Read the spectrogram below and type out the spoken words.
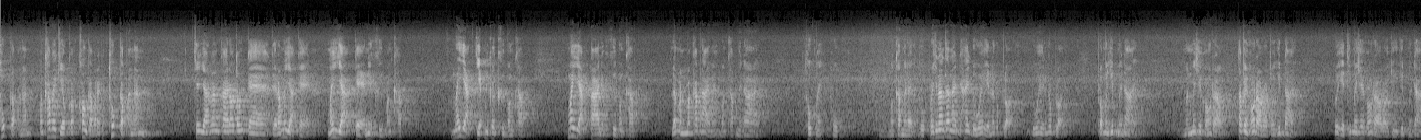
ทุกข์กับอันนั้น บังคับให้เกี่ยวข้องกับอะไรกับ ทุกข์กับอันนั้น เช่นอย่างร่างกายเราต้องแก่ แต่เราไม่อยากแก่ ไม่อยากแก่นี่คือบังคับ ไม่อยากเจ็บนี่ก็คือบังคับ ไม่อยากตายนี่ก็คือบังคับ แล้วมันบังคับได้ไหมบังคับไม่ได้ ทุกไหมทุกบังคับไม่ได้ก็ทุกเพราะฉะนั้นท่านให้ดูให้เห็นแล้วก็ปล่อย ดูให้เห็นก็ปล่อย เพราะมันยึดไม่ได้ มันไม่ใช่ของเรา ถ้าเป็นของเราเราต้องยึดได้ ด้วยเหตุที่ไม่ใช่ของเราเราจึงยึดไม่ได้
